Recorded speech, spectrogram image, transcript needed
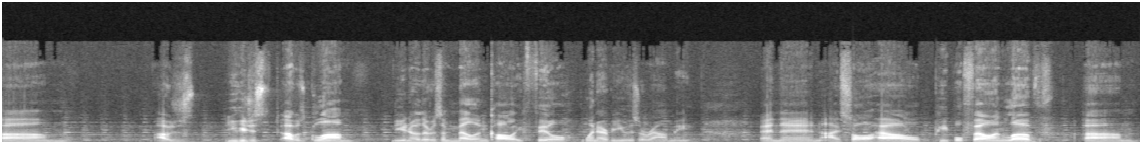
Um, I was, you could just, I was glum. You know, there was a melancholy feel whenever you was around me. And then I saw how people fell in love um,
